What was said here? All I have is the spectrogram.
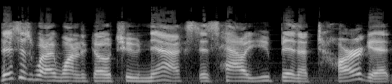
this is what I wanted to go to next: is how you've been a target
